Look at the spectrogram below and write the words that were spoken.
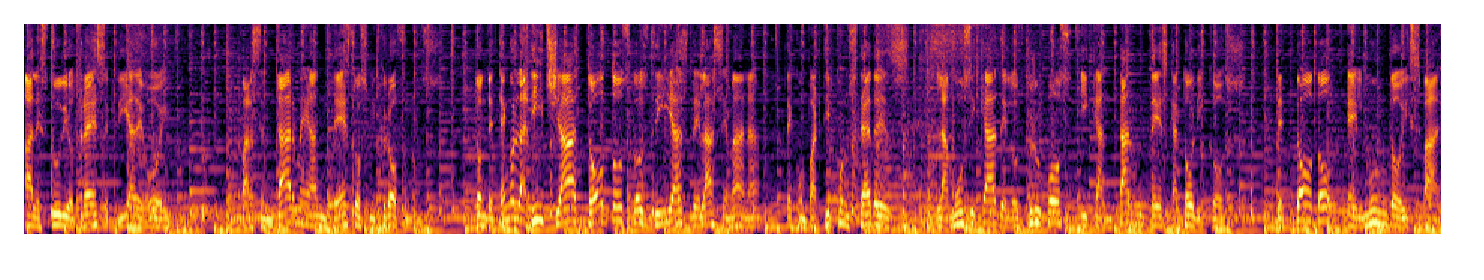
al estudio 3 el día de hoy para sentarme ante estos micrófonos, donde tengo la dicha todos los días de la semana de compartir con ustedes la música de los grupos y cantantes católicos de todo el mundo hispano.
